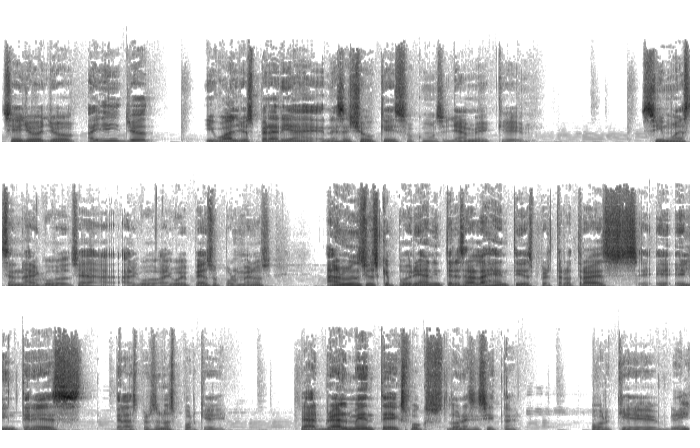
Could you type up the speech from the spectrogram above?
Sí, yo, yo, ahí yo, igual yo esperaría en ese showcase o como se llame, que si muestren algo, o sea, algo, algo de peso, por lo menos anuncios que podrían interesar a la gente y despertar otra vez eh, el interés de las personas porque o sea, realmente Xbox lo necesita. Porque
